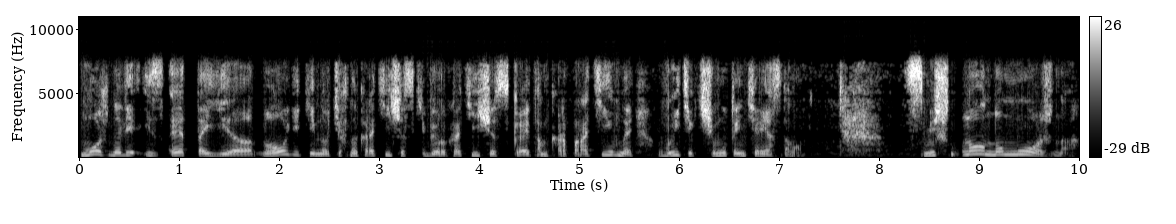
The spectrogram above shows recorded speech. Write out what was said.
можно ли из этой э, логики, именно технократической, бюрократической, там, корпоративной, выйти к чему-то интересному? Смешно, но можно.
